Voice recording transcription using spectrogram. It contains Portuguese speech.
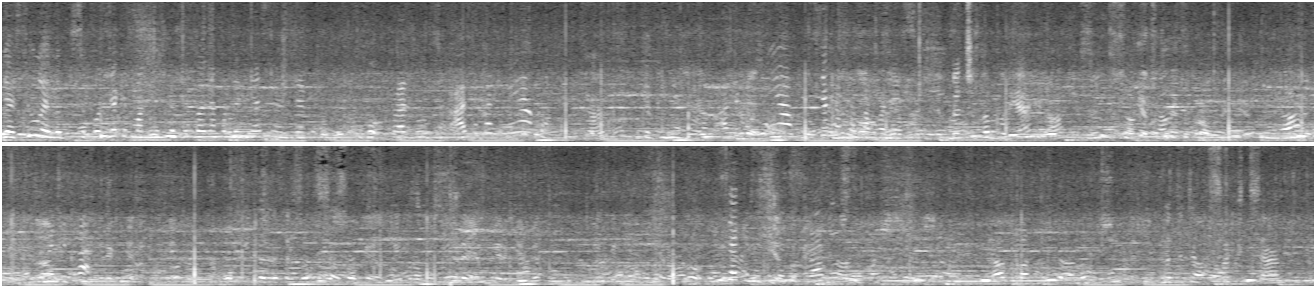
Я сюла, это сапог джекет, мальчишка, сегодня подвесная джекет. Продулся. А ты как не Я, конечно. А ты как не Все как pada Да что-то буряк, да? Все, все. Ya, nanti keras. Bisa kena kita keras. Вот это с акцентом.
